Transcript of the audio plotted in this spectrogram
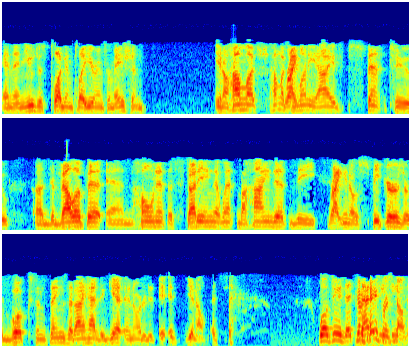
and then you just plug and play your information. You know how much how much Right. money I've spent to uh, develop it and hone it, the studying that went behind it, the Right. you know speakers or books and things that I had to get in order to it. it you know, it's Well, dude, that, gonna that's pay for itself.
